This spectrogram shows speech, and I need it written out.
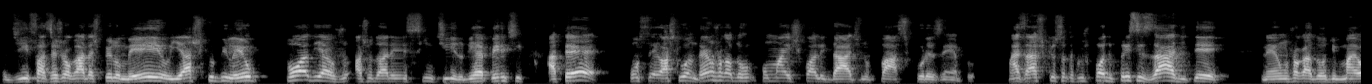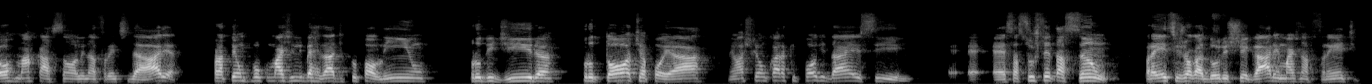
de fazer jogadas pelo meio, e acho que o Bileu pode ajudar nesse sentido. De repente, até eu acho que o André é um jogador com mais qualidade no passe, por exemplo. Mas acho que o Santa Cruz pode precisar de ter né, um jogador de maior marcação ali na frente da área para ter um pouco mais de liberdade para o Paulinho, para o Didira, para o Totti apoiar. Eu acho que é um cara que pode dar esse, é, é, essa sustentação para esses jogadores chegarem mais na frente,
